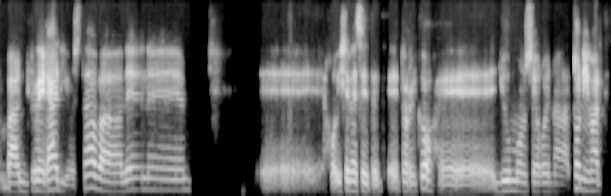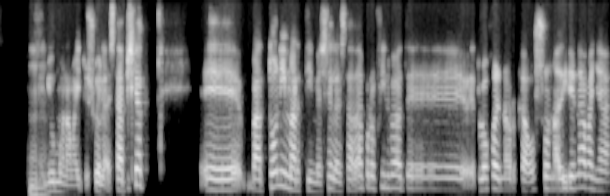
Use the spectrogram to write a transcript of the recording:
ba gregario, ez da, ba, lehen, e, e, jo, izen ez etorriko, e, jumbon zegoena, Tony Martin, mm -hmm. Amaitu zuela. Ez da, pixkat, e, ba, Tony Martin bezala, ez da, profil bat e, erlojoaren aurka oso nadirena, baina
